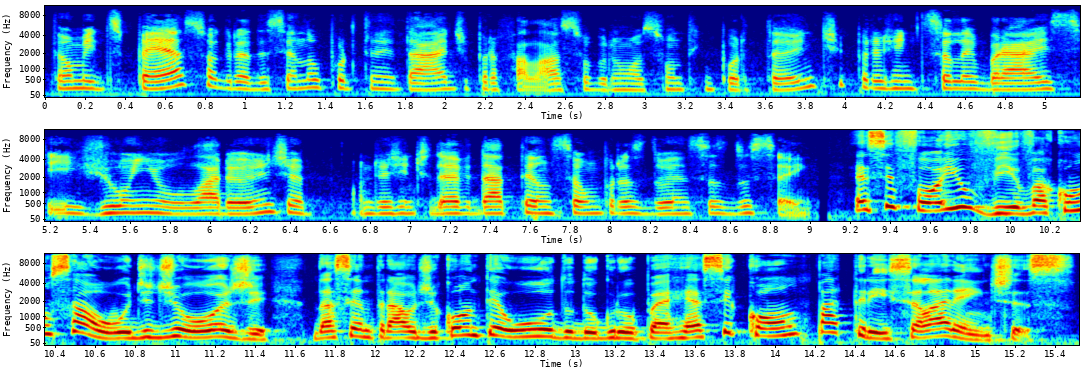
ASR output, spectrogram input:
Então, me despeço agradecendo a oportunidade para falar sobre um assunto importante para a gente celebrar esse junho laranja, onde a gente deve dar atenção para as doenças do sangue. Esse foi o Viva com Saúde de hoje, da Central de Conteúdo do Grupo RS Com, Patrícia Larentes.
